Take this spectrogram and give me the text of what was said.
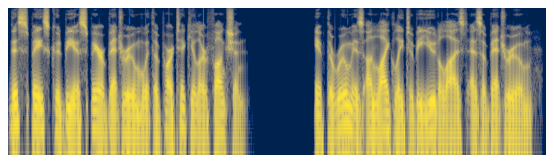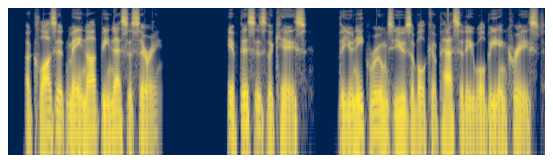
This space could be a spare bedroom with a particular function. If the room is unlikely to be utilized as a bedroom, a closet may not be necessary. If this is the case, the unique room's usable capacity will be increased.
